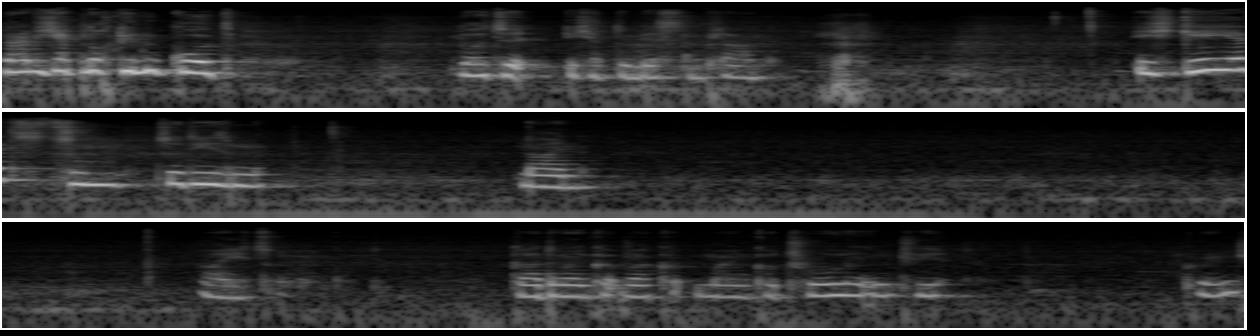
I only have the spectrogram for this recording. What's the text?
Nein, ich habe noch genug Gold. Leute, ich habe den besten Plan. Ich gehe jetzt zum zu diesem. Nein. Ah, jetzt. Oh. Gerade mein, war mein Controller irgendwie cringe.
